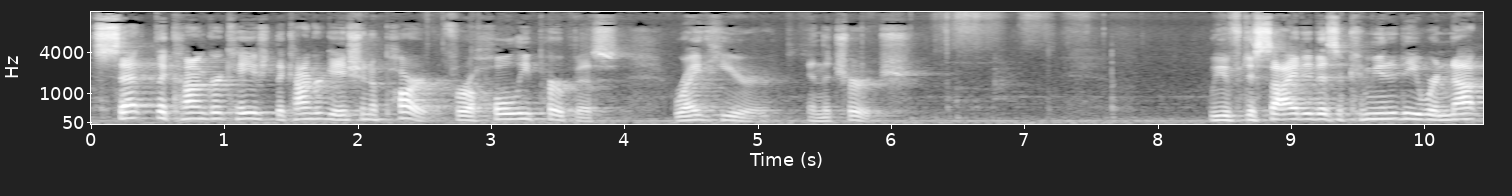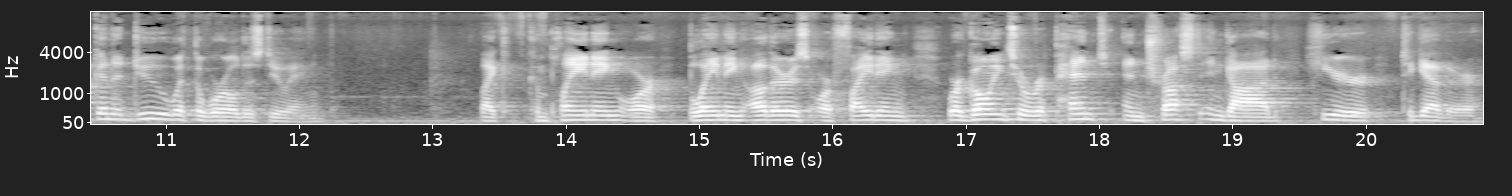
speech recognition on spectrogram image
Set the congregation, the congregation apart for a holy purpose right here in the church. We've decided as a community we're not going to do what the world is doing, like complaining or blaming others or fighting. We're going to repent and trust in God here together.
